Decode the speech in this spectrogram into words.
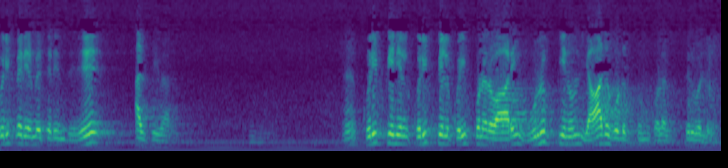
குறிப்பேர் என்பது தெரிந்து அது செய்வாராம் குறிப்பினில் குறிப்பில் குறிப்புணர்வாரை உறுப்பினுள் யாது கொடுத்தும் குழல் திருவள்ளுவர்.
